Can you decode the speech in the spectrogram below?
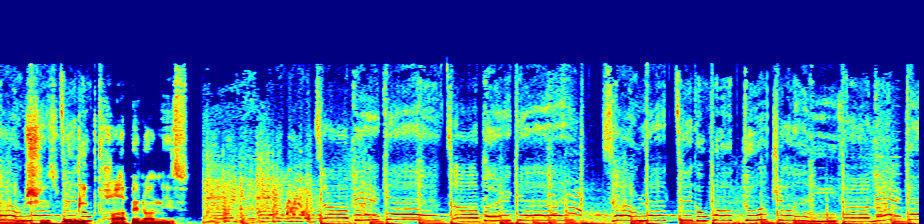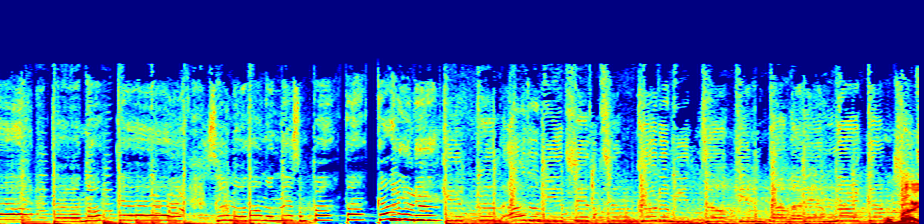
Oh, she's really popping on these. Oh my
